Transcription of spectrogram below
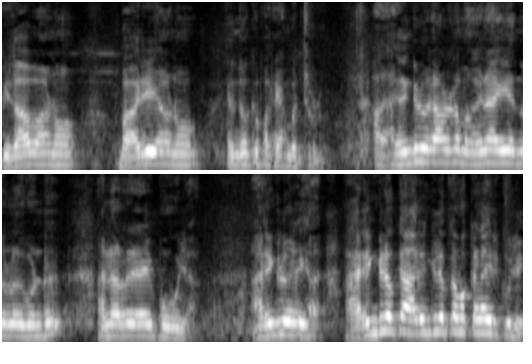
പിതാവാണോ ഭാര്യയാണോ എന്നൊക്കെ പറയാൻ പറ്റുള്ളൂ. അത് ഏതെങ്കിലും ഒരാളുടെ മകനായി എന്നുള്ളത് കൊണ്ട് അനർഹരായി പോവില്ല. ആരെങ്കിലും ആരെങ്കിലുമൊക്കെ ആരെങ്കിലുമൊക്കെ മക്കളായിരിക്കൂലേ?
